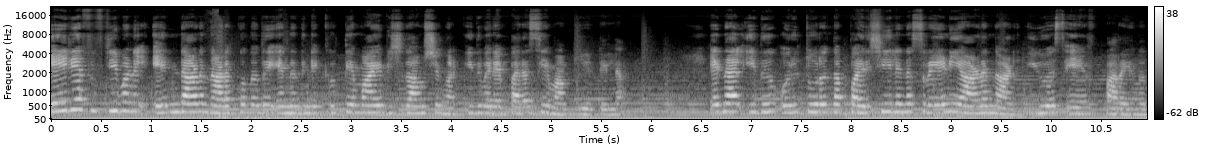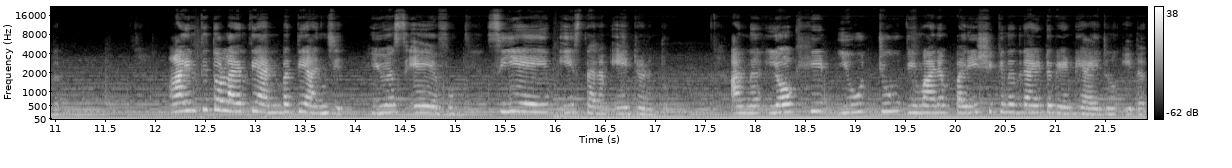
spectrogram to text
ഏരിയ ഫിഫ്റ്റി വണ്ണിൽ എന്താണ് നടക്കുന്നത് എന്നതിന്റെ കൃത്യമായ വിശദാംശങ്ങൾ ഇതുവരെ പരസ്യമാക്കിയിട്ടില്ല. എന്നാൽ ഇത് ഒരു തുറന്ന പരിശീലന ശ്രേണിയാണെന്നാണ് യു എസ് എ എഫ് പറയുന്നത്. ആയിരത്തി തൊള്ളായിരത്തി അൻപത്തി അഞ്ചിൽ യു എസ് എ എഫും സി എയും ഈ സ്ഥലം ഏറ്റെടുത്തു. അന്ന് ലോക്ക് ഹീഡ് യു ടു വിമാനം പരീക്ഷിക്കുന്നതിനായിട്ട് വേണ്ടിയായിരുന്നു ഇത്.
